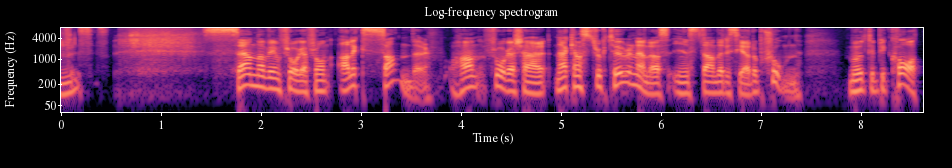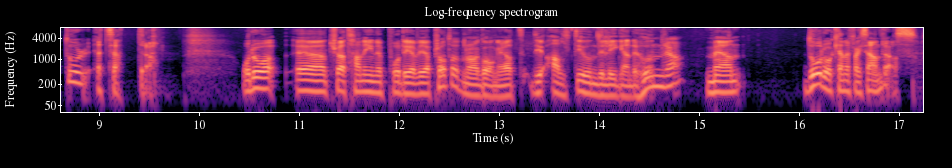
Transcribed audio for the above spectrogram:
mm. precis. Sen har vi en fråga från Alexander. Och han frågar så här, när kan strukturen ändras i en standardiserad option? Multiplikator etc. Och då eh, tror jag att han är inne på det vi har pratat om några gånger, att det är alltid underliggande 100, men då och då kan det faktiskt ändras.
